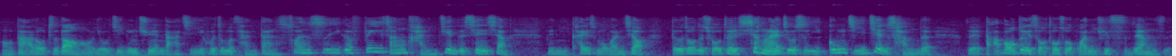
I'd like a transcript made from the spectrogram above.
哦，大家都知道哈，游击兵去年打击会这么惨淡，算是一个非常罕见的现象。那你开什么玩笑？德州的球队向来就是以攻击见长的，对，打爆对手，投手管你去死这样子。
